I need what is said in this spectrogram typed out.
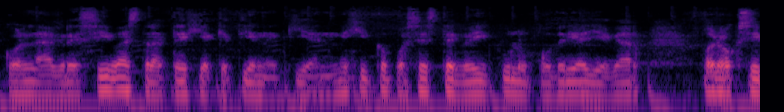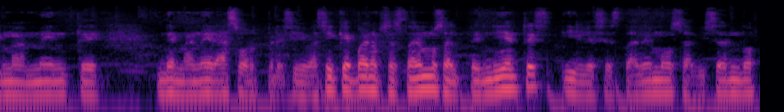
con la agresiva estrategia que tiene Kia en México, pues este vehículo podría llegar próximamente de manera sorpresiva. Así que bueno, pues estaremos al pendientes y les estaremos avisando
